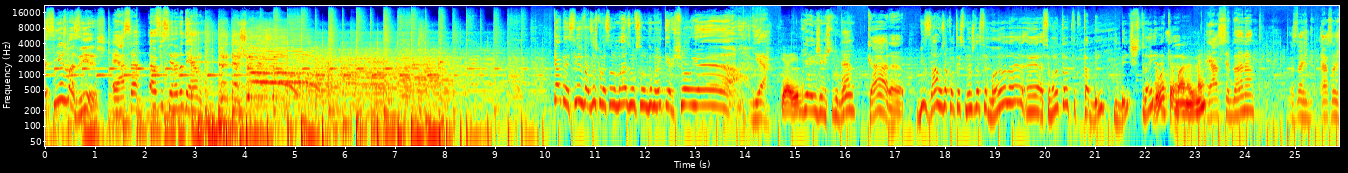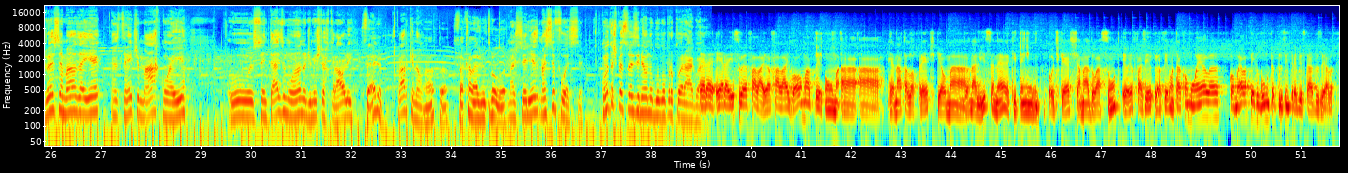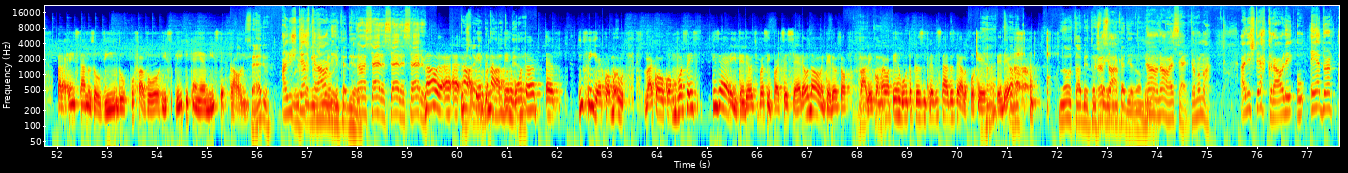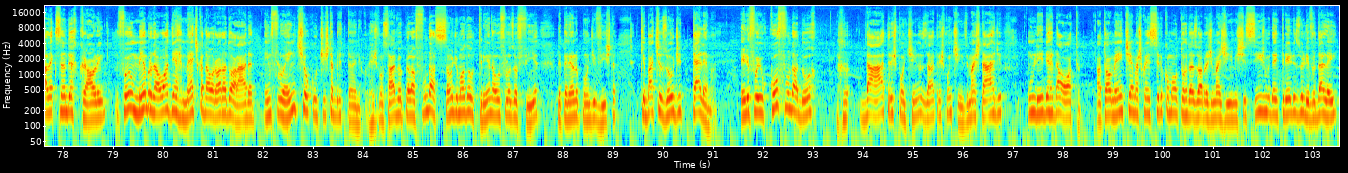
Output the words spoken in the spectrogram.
Cabecinhas vazias. Essa é a oficina do demo. Hater Show! Cabecinhas vazias começando mais uma oficina do Demo Hater Show, yeah! Yeah. E aí, E aí, gente, tudo bom? Cara, bizarros acontecimentos da semana. É, a semana tá, tá bem, bem estranha, duas né, semanas, né? É a semana. Essas, essas duas semanas aí recente marcam aí o centésimo ano de Mr. Crowley. Sério? Claro que não. Ah, tá. Sacanagem, me trollou. Mas seria. Mas se fosse. Quantas pessoas iriam no Google procurar agora? Era, era isso que eu ia falar. Eu ia falar igual uma, uma a, a Renata Lopretti, que é uma jornalista, né, que tem um podcast chamado O Assunto. Eu ia fazer, eu ia perguntar como ela, como ela pergunta para os entrevistados dela. Para quem está nos ouvindo, por favor, explique quem é Mr. Crowley. Sério? Alistair tá Crowley. Não, é sério, é sério, é sério. Não, é- é- não, a, Hashtag pergu- não, a pergunta é, enfim, é como vai co- como vocês quiserem, entendeu? Tipo assim, pode ser séria ou não, entendeu? Eu só falei como ela pergunta para os entrevistados dela, porque, entendeu? Não, tá, Olha estraguei a brincadeira. Não, não, não, é sério. Então vamos lá. Alistair Crowley, ou Edward Alexander Crowley, foi um membro da Ordem Hermética da Aurora Dourada, influente ocultista britânico, responsável pela fundação de uma doutrina ou filosofia, dependendo do ponto de vista, que batizou de Telema. Ele foi o cofundador da A três pontinhos, A três pontinhos, e mais tarde um líder da Otto. Atualmente é mais conhecido como autor das obras de magia e misticismo, dentre eles o Livro da Lei,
